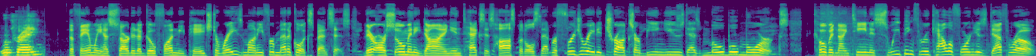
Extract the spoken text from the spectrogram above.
we're praying. The family has started a GoFundMe page to raise money for medical expenses. There are so many dying in Texas hospitals that refrigerated trucks are being used as mobile morgues. COVID 19 is sweeping through California's death row.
